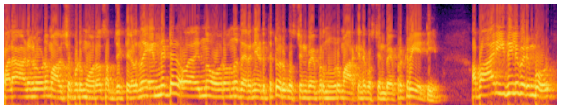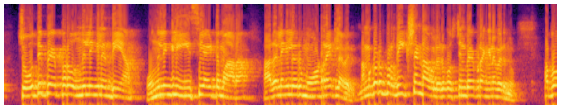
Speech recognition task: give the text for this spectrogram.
പല ആളുകളോടും ആവശ്യപ്പെടും ഓരോ സബ്ജക്റ്റുകളിൽ നിന്ന് എന്നിട്ട് ഇന്ന് ഓരോന്ന് തെരഞ്ഞെടുത്തിട്ട് ഒരു ക്വസ്റ്റ്യൻ പേപ്പർ നൂറ് മാർക്കിന്റെ ക്വസ്റ്റ്യൻ പേപ്പർ ക്രിയേറ്റ് ചെയ്യും. അപ്പൊ ആ രീതിയിൽ വരുമ്പോൾ ചോദ്യ പേപ്പർ ഒന്നില്ലെങ്കിൽ എന്ത് ചെയ്യാം? ഒന്നില്ലെങ്കിൽ ഈസി ആയിട്ട് മാറാം. അതല്ലെങ്കിൽ ഒരു മോഡറേറ്റ് ലെവൽ നമുക്കൊരു പ്രതീക്ഷ ഉണ്ടാവില്ല ഒരു ക്വസ്റ്റ്യൻ പേപ്പർ എങ്ങനെ വരുന്നു. അപ്പോൾ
